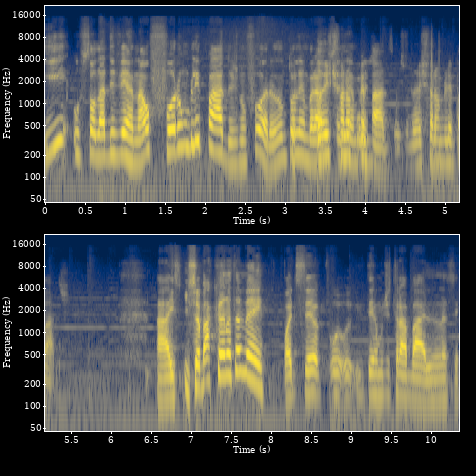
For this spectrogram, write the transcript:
e o Soldado Invernal foram blipados, não foram? Eu não tô lembrado. Os dois foram blipados, os dois foram blipados. Ah, isso é bacana também. Pode ser em termos de trabalho, né? Assim,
